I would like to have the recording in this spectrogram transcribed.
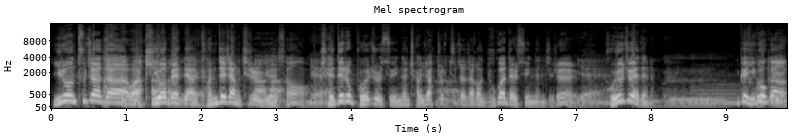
이런 투자자와 기업에 대한 예. 견제 장치를 아하. 위해서 예. 제대로 보여줄 수 있는 전략적 아. 투자자가 누가 될 수 있는지를 예. 보여줘야 되는 거예요. 음. 그러니까 이거가.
